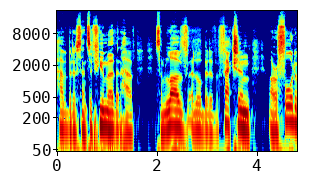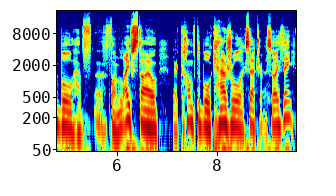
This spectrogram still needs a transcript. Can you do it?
have a bit of sense of humor, that have some love, a little bit of affection, are affordable, have a fun lifestyle, they're comfortable, casual, etc. So I think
